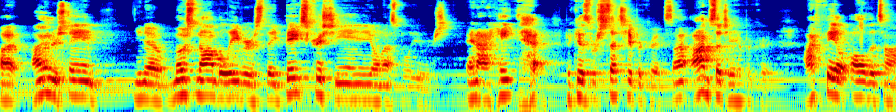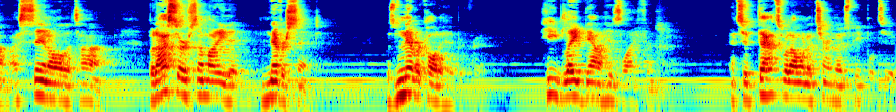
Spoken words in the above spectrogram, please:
I I understand, you know, most non-believers they base Christianity on us believers, and I hate that because we're such hypocrites. I, I'm such a hypocrite. I fail all the time. I sin all the time, but I serve somebody that never sinned, was never called a hypocrite. He laid down his life for me. And so that's what I want to turn those people to.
